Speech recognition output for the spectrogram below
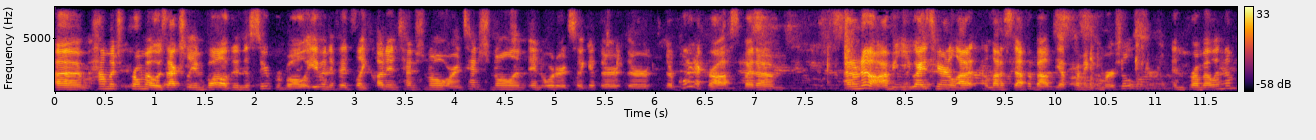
um, how much promo is actually involved in the super bowl even if it's like unintentional or intentional in, in order to get their, their their point across but um i don't know i mean you guys hearing a lot a lot of stuff about the upcoming commercials and promo in them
